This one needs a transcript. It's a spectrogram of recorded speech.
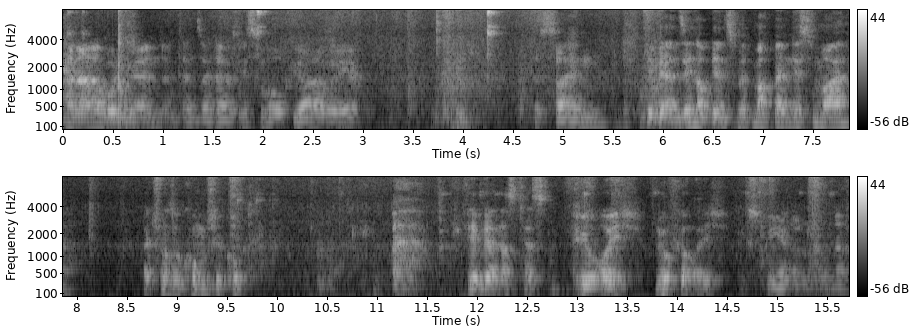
Keine Ahnung, wo wir in, in, seid ihr das nächste Mal auch wieder dabei. Bis dahin. Wir werden sehen, ob Jens mitmacht beim nächsten Mal. Hat schon so komisch geguckt. Wir werden das testen. Für euch. Nur für euch. Spielen und Wunder.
